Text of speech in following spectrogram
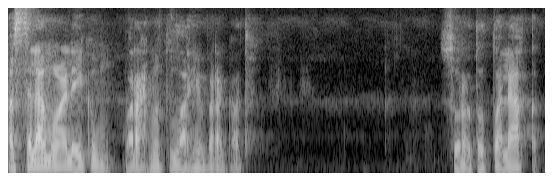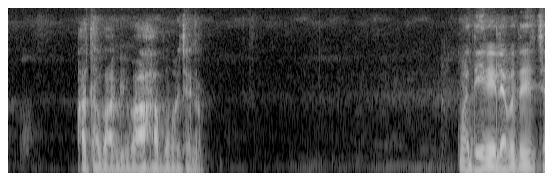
അസ്സലാമു അലൈക്കും വറഹമത്തല്ലാഹി വബർക്കാത്തു സൂറത്തു തലാഖ് അഥവാ വിവാഹമോചനം. മദീനയിൽ അവതരിച്ച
